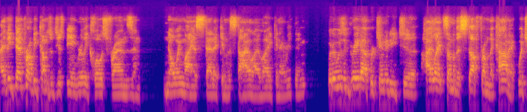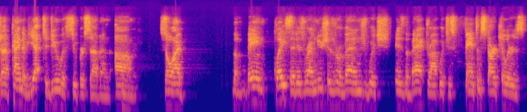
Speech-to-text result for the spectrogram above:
I think that probably comes with just being really close friends and knowing my aesthetic and the style I like and everything. But it was a great opportunity to highlight some of the stuff from the comic, which I've kind of yet to do with Super Seven. Um, mm-hmm. So I the main place it is Ramnusha's Revenge, which is the backdrop, which is Phantom Star Killer's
